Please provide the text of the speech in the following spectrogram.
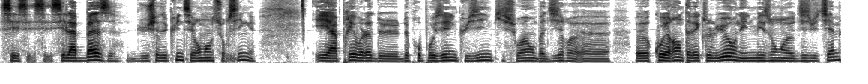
c'est la base du chef de cuisine, c'est vraiment le sourcing. Et après, voilà, de, de, proposer une cuisine qui soit, on va dire, euh, euh, cohérente avec le lieu. On est une maison 18e,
